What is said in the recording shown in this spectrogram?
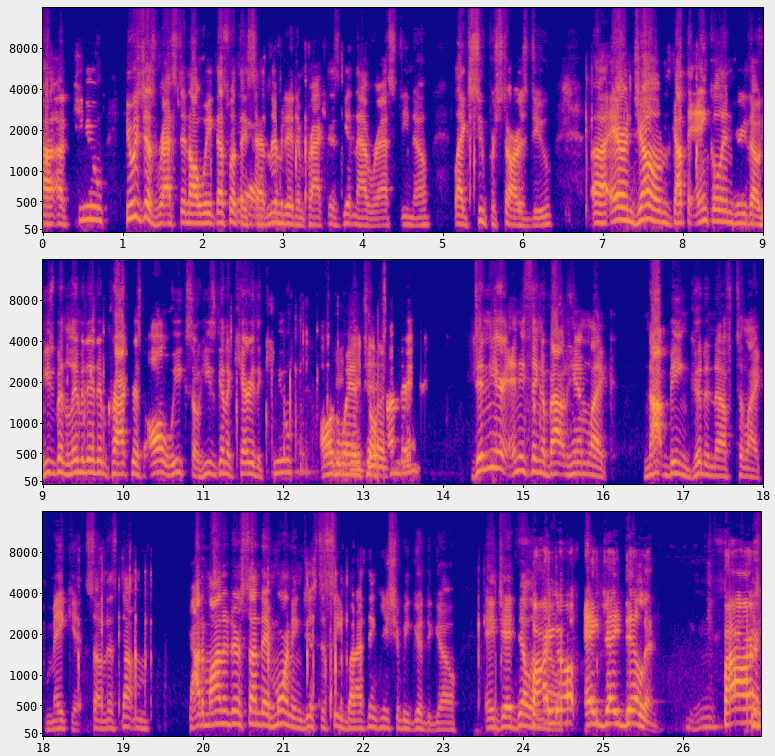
uh, a queue. He was just resting all week. That's what they Yeah. said, limited in practice, getting that rest, you know, like superstars do. Uh, Aaron Jones got the ankle injury though. He's been limited in practice all week, so he's going to carry the queue all the way AJ until Dillon. Sunday. Didn't hear anything about him like not being good enough to like make it. So there's something got to monitor Sunday morning just to see, but I think he should be good to go. AJ Dillon, Fire though, up AJ Dillon. Mhm. Fire him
